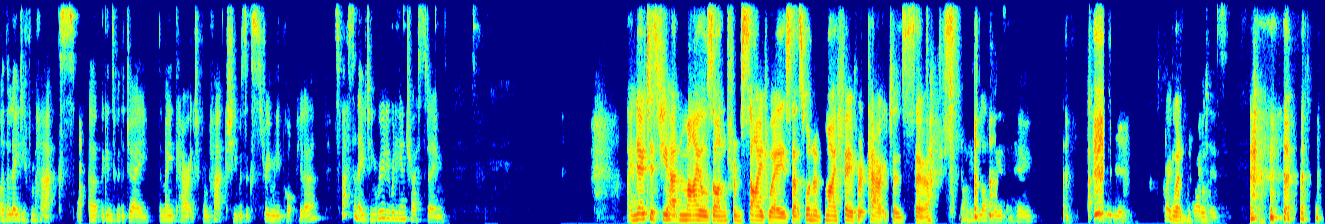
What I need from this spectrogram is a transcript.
oh, the lady from Hacks uh, begins with a J. The main character from Hacks, she was extremely popular. It's fascinating, really, really interesting. I noticed you had Miles on from Sideways. That's one of my favourite characters. So oh, he's lovely, isn't he? Absolutely. Great Wonderful. writers.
